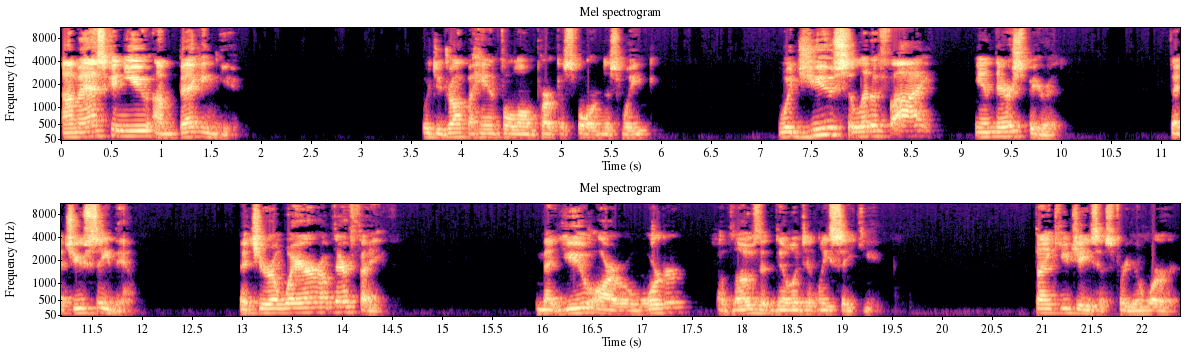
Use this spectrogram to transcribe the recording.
I'm asking you, I'm begging you, would you drop a handful on purpose for them this week? Would you solidify in their spirit that you see them, that you're aware of their faith, and that you are a rewarder of those that diligently seek you. Thank you, Jesus, for your word.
